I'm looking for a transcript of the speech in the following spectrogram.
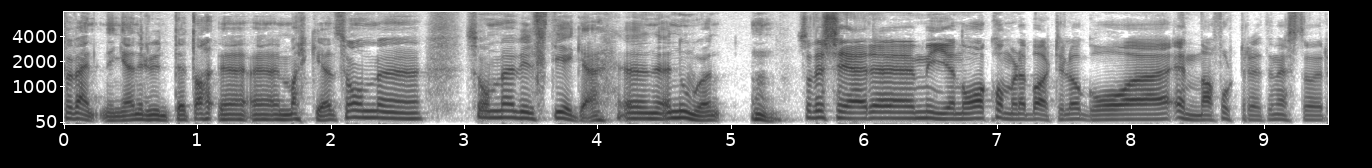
forventninger rundt et eh, eh, marked som, som vil stige. Noen så det skjer mye nå. Kommer det bare til å gå enda fortere til neste år,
